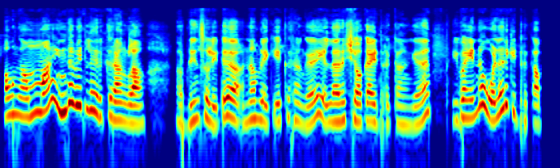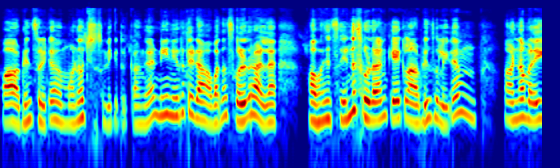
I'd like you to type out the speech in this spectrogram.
அவங்க அம்மா இந்த வீட்டில் இருக்கிறாங்களா? அப்படின்னு சொல்லிட்டு அண்ணாமலை கேட்குறாங்க எல்லாரும் ஷாக் ஆகிட்டு இருக்காங்க. இவன் என்ன உளறிக்கிட்டு இருக்காப்பா? அப்படின்னு சொல்லிட்டு மனோஜ் சொல்லிக்கிட்டு இருக்காங்க. நீ நிறுத்திடா. அவள் தான் சொல்கிறாள் அவன் என்ன சொல்கிறான்னு கேட்கலாம். அப்படின்னு சொல்லிட்டு அண்ணாமலை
